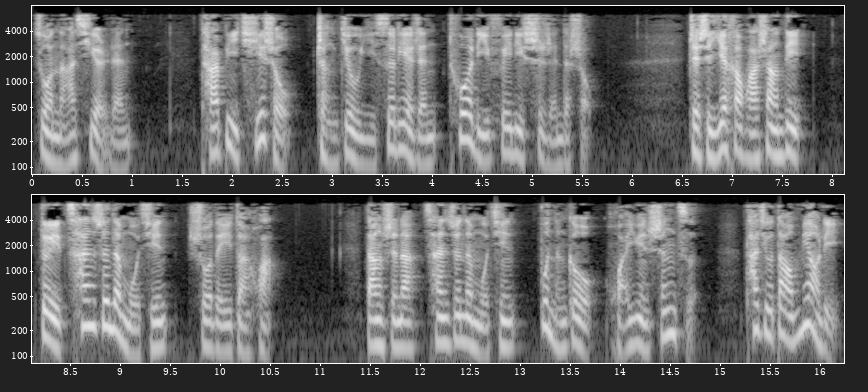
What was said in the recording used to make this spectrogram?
做拿西尔人，他必起手拯救以色列人脱离非利士人的手。这是耶和华上帝对参孙的母亲说的一段话。当时呢，参孙的母亲。不能够怀孕生子，他就到庙里，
